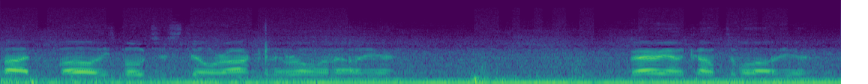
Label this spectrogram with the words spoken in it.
But oh, these boats are still rocking and rolling out here. Very uncomfortable out here.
